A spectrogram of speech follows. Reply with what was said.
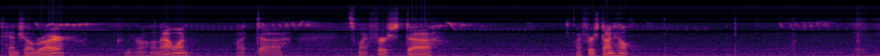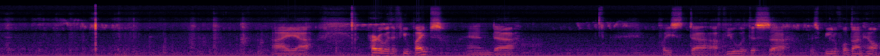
tan shell briar. Could be wrong on that one, but uh, it's my first, uh, my first Dunhill. I uh, parted with a few pipes and uh, placed uh, a few with this uh, this beautiful Dunhill.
